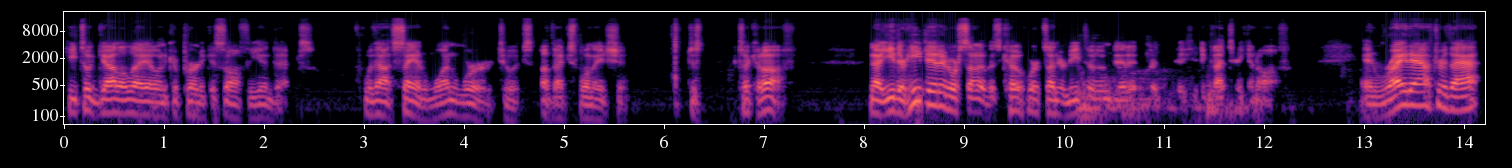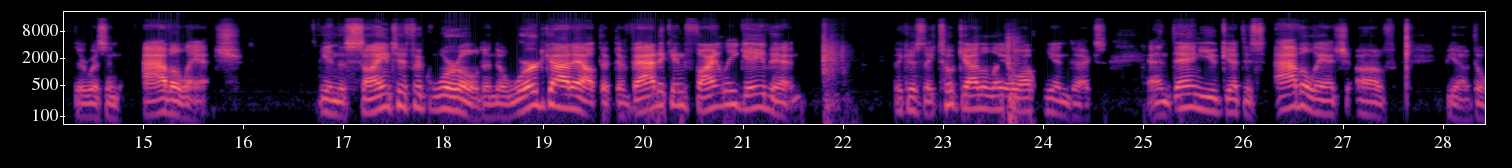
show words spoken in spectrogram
He took Galileo and Copernicus off the index without saying one word to ex- of explanation. Just took it off. Now, either he did it or some of his cohorts underneath of him did it, but it got taken off. And right after that, there was an avalanche in the scientific world, and the word got out that the Vatican finally gave in because they took Galileo off the index. And then you get this avalanche of, you know, the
